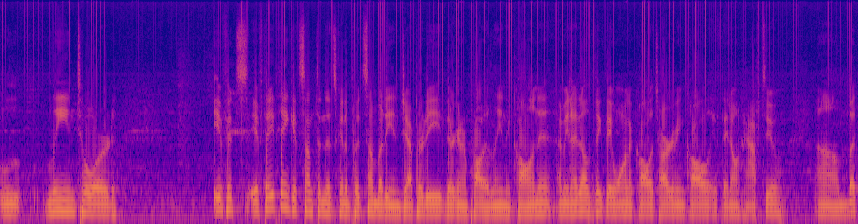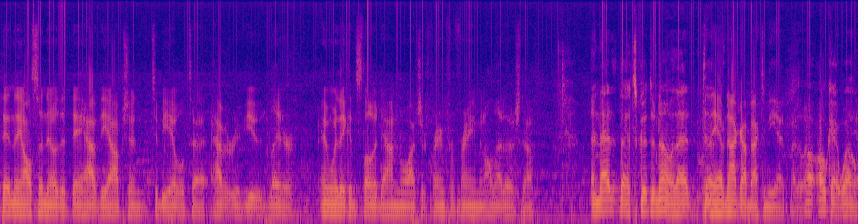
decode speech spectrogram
l- lean toward if it's if they think it's something that's going to put somebody in jeopardy, they're going to probably lean to calling it. I mean, I don't think they want to call a targeting call if they don't have to. Um, but then they also know that they have the option to be able to have it reviewed later, and where they can slow it down and watch it frame for frame and all that other stuff. And that that's good to know. That, And that they have not got back to me yet, by the way. Oh, okay, well.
